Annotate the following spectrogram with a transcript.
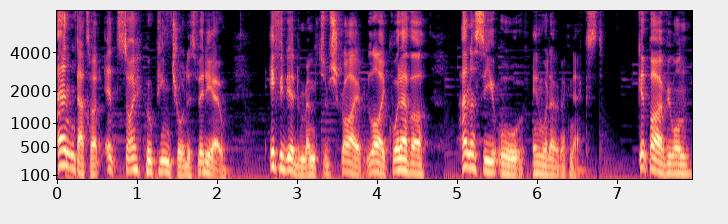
And that's about it, so I hope you enjoyed this video. If you did, remember to subscribe, like, whatever, and I'll see you all in whatever next. Goodbye everyone.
